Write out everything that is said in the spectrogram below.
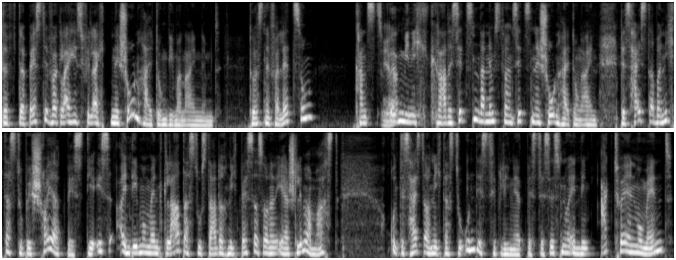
der, der beste Vergleich ist vielleicht eine Schonhaltung, die man einnimmt. Du hast eine Verletzung, kannst Ja. irgendwie nicht gerade sitzen, dann nimmst du beim Sitzen eine Schonhaltung ein. Das heißt aber nicht, dass du bescheuert bist. Dir ist in dem Moment klar, dass du es dadurch nicht besser, sondern eher schlimmer machst. Und das heißt auch nicht, dass du undiszipliniert bist. Das ist nur in dem aktuellen Moment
